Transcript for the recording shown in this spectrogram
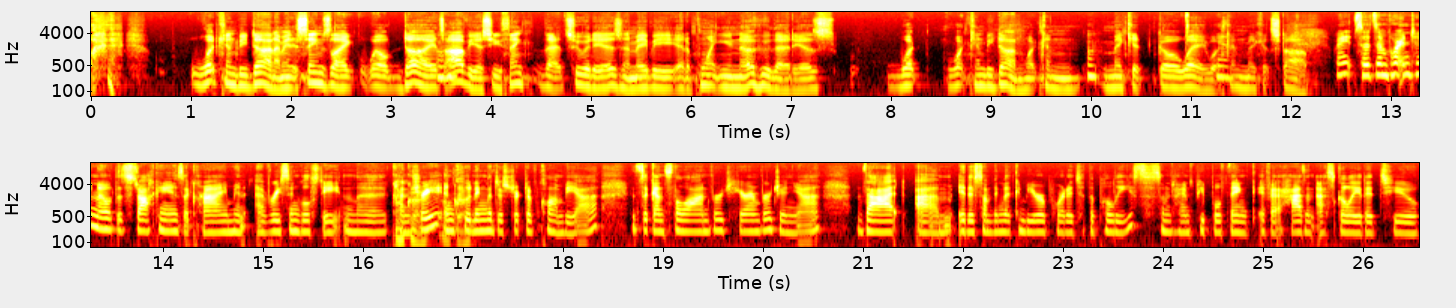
what can be done? I mean, it seems like, well, duh, it's mm-hmm. obvious. You think that's who it is, and maybe at a point you know who that is. What what can be done? What can make it go away? What Yeah. can make it stop? Right. So it's important to note that stalking is a crime in every single state in the country, okay. including the District of Columbia. It's against the law in Vir- here in Virginia. That um, it is something that can be reported to the police. Sometimes people think if it hasn't escalated to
